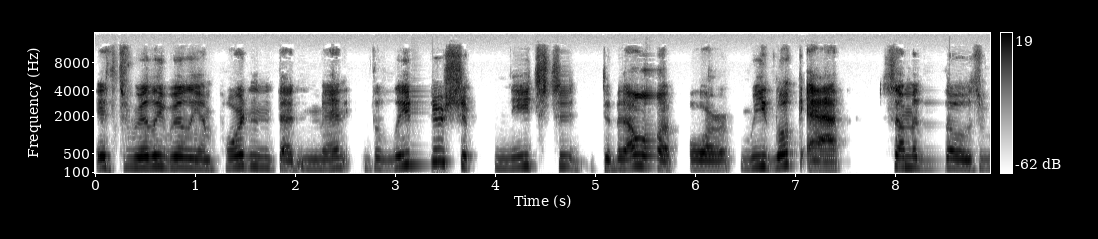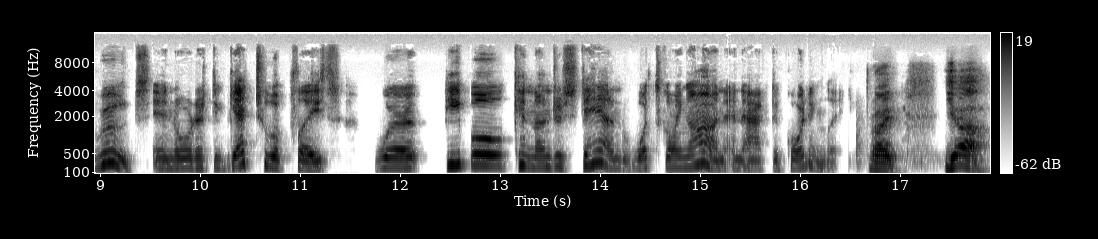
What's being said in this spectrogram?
It's really, really important that men, the leadership needs to develop or relook at some of those roots in order to get to a place where people can understand what's going on and act accordingly. Right. Yeah,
